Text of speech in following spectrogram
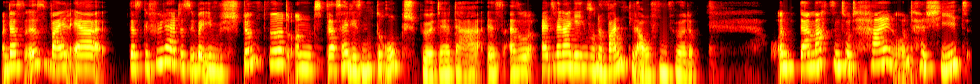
Und das ist, weil er das Gefühl hat, dass über ihn bestimmt wird und dass er diesen Druck spürt, der da ist. Also als wenn er gegen so eine Wand laufen würde. Und da macht es einen totalen Unterschied,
